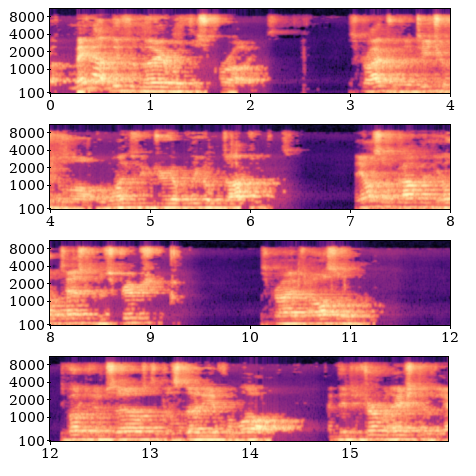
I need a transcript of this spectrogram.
but may not be familiar with the scribes. The scribes were the teacher of the law, the ones who drew up legal documents. They also copied the Old Testament scripture. The scribes also devoted themselves to the study of the law and the determination of, the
